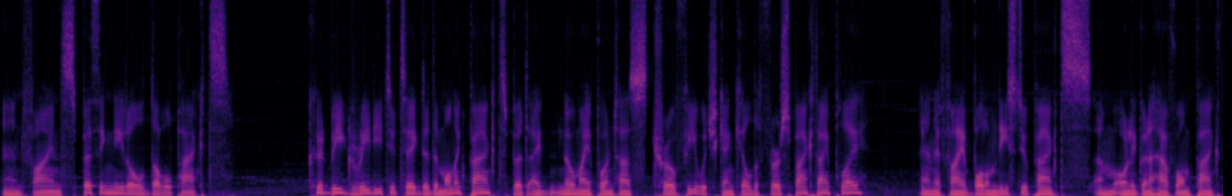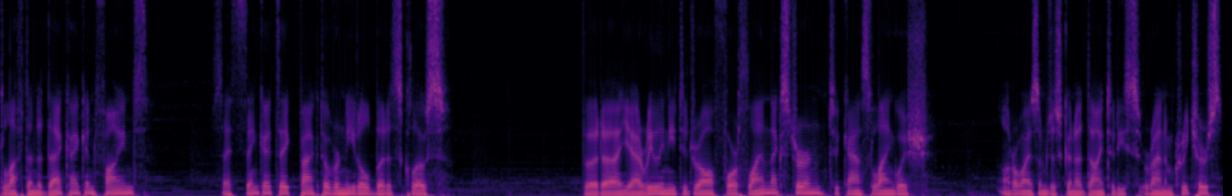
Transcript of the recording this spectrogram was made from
And find Pithing Needle double pact. Could be greedy to take the Demonic Pact, but I know my opponent has Trophy, which can kill the first pact I play. And if I bottom these two pacts, I'm only gonna have one pact left in the deck I can find. So I think I take Pact over Needle, but it's close. But uh, yeah, I really need to draw a fourth land next turn to cast Languish. Otherwise I'm just gonna die to these random creatures.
